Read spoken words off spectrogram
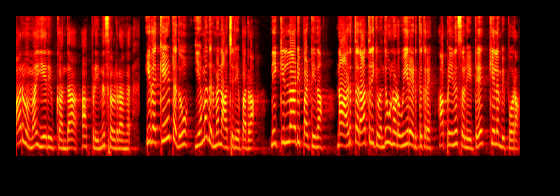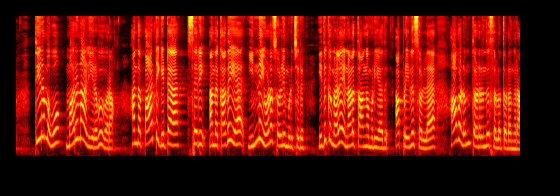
ஆர்வமாக ஏறி உட்கார்ந்தா அப்படின்னு சொல்கிறாங்க இதை கேட்டதும் யமதர்மன் ஆச்சரியப்படுறான். நீ கில்லாடி பாட்டி தான். நான் அடுத்த ராத்திரிக்கு வந்து உன்னோட உயிரை எடுத்துக்கிறேன் அப்படின்னு சொல்லிட்டு கிளம்பி போகிறான் திரும்பவும் மறுநாள் இரவு வரான். அந்த பாட்டிக்கிட்ட சரி அந்த கதையை இன்னையோட சொல்லி முடிச்சிரு. இதுக்கு மேலே என்னால் தாங்க முடியாது அப்படின்னு சொல்ல அவளும் தொடர்ந்து சொல்ல தொடங்குறா.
